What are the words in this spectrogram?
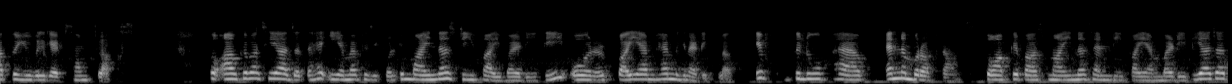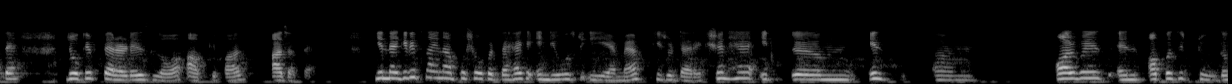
आप तो you will get some flux तो आपके पास ये आ जाता है E M F is equal to minus D phi by D T और फाइव एम है magnetic flux if the loop have N number of terms तो आपके पास minus N D phi M by D T आ जाता है, जो कि फेराडेज लॉ आपके पास आ जाता है। ये नेगेटिव साइन आपको शो करता है कि इंड्यूस्ड ई एम एफ़ की जो डायरेक्शन है it is always in opposite to the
